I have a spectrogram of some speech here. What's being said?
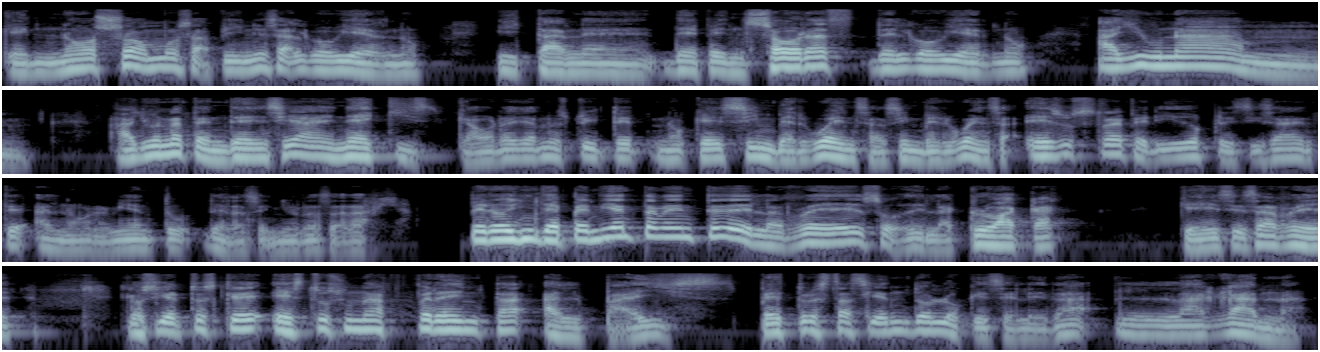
que no somos afines al gobierno y tan eh, defensoras del gobierno, hay una, mm, hay una tendencia en X, que ahora ya no es Twitter, no que es sinvergüenza, sinvergüenza. Eso es referido precisamente al nombramiento de la señora Sarabia. Pero independientemente de las redes o de la cloaca, que es esa red, lo cierto es que esto es una afrenta al país. Petro está haciendo lo que se le da la gana.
